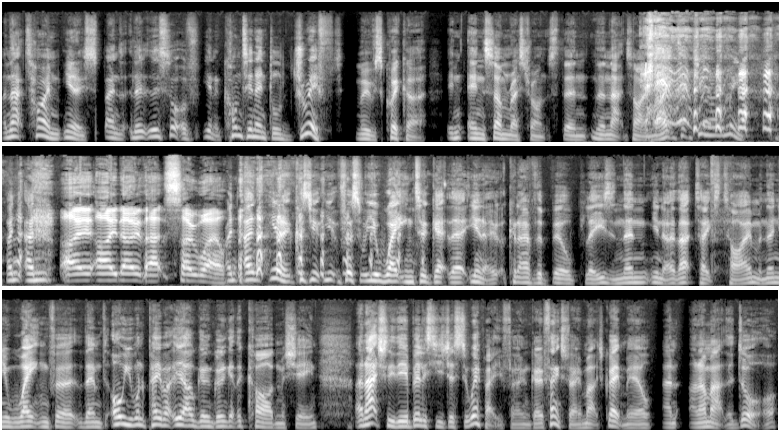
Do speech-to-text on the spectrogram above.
and that time you know spends there's sort of you know continental drift moves quicker in, in some restaurants than than that time right? Do, you know what i mean? And, and i i know that so well. And, and you know because you, you, first of all you're waiting to get there you know can i have the bill please? And then you know that takes time. And then you're waiting for them to, oh you want to pay by yeah i'm going to go and get the card machine. And actually the ability just to whip out your phone and go thanks very much great meal and, and i'm out the door.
